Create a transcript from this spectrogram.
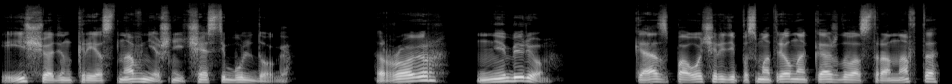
И еще один крест на внешней части бульдога. Ровер не берем. Каз по очереди посмотрел на каждого астронавта,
